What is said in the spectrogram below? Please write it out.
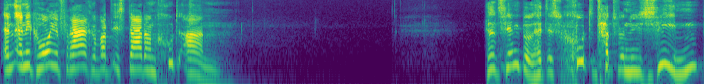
En, en ik hoor je vragen, wat is daar dan goed aan? Heel simpel, het is goed dat we nu zien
